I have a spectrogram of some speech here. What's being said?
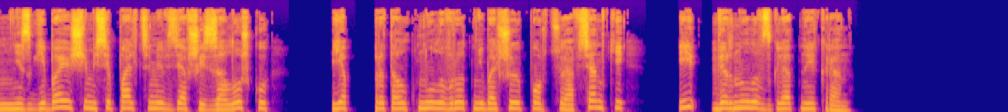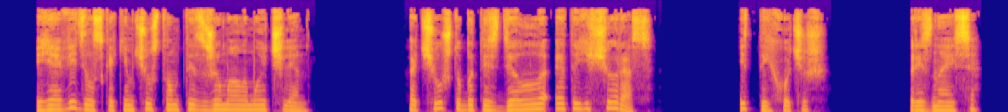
Несгибающимися пальцами взявшись за ложку, я протолкнула в рот небольшую порцию овсянки и вернула взгляд на экран. Я видел, с каким чувством ты сжимала мой член. Хочу, чтобы ты сделала это еще раз. И ты хочешь. Признайся.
